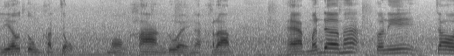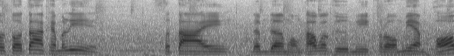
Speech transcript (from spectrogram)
เลี้ยวตรงกระจกมองข้างด้วยนะครับแถบเหมือนเดิมฮะตัวนี้เจ้า t o y ต้าแคมรี่สไตล์เดิมๆของเขาก็คือมีโครเมียม พร้อม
